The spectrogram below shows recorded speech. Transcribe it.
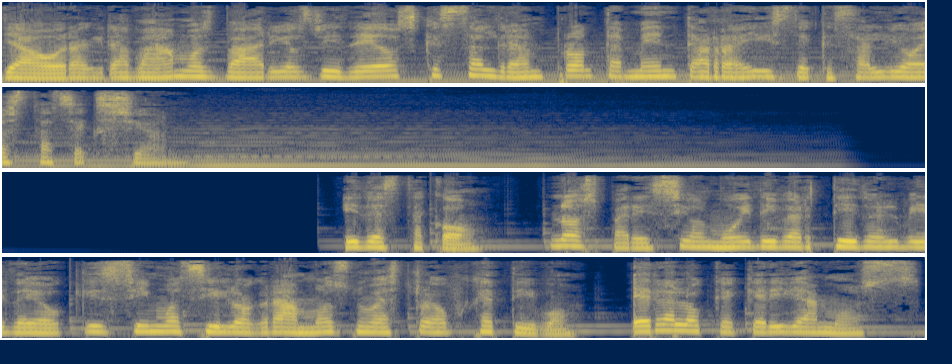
Y ahora grabamos varios videos que saldrán prontamente a raíz de que salió esta sección. Y destacó, nos pareció muy divertido el video que hicimos y logramos nuestro objetivo, era lo que queríamos.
